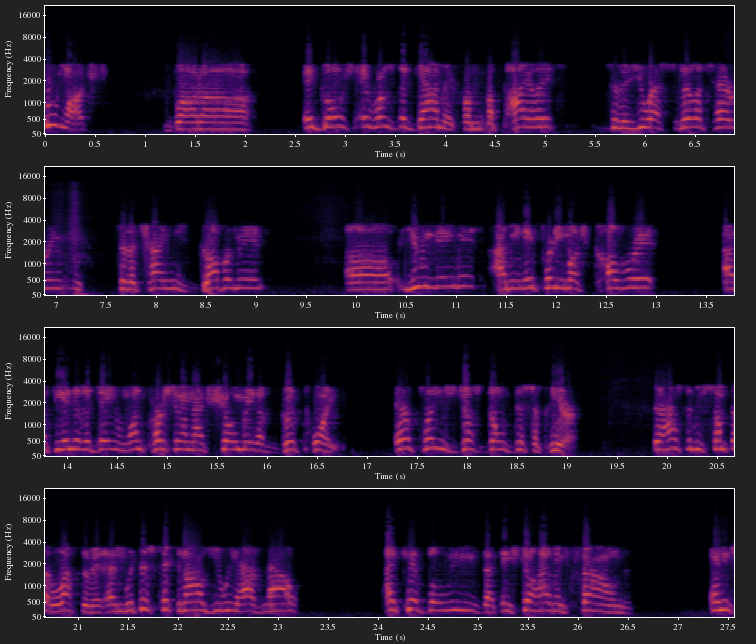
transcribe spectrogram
too much, but uh, it goes it runs the gamut from the pilot to the U.S. military to the Chinese government. Uh, you name it. I mean, they pretty much cover it. At the end of the day, one person on that show made a good point airplanes just don't disappear. There has to be something left of it. And with this technology we have now, I can't believe that they still haven't found any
